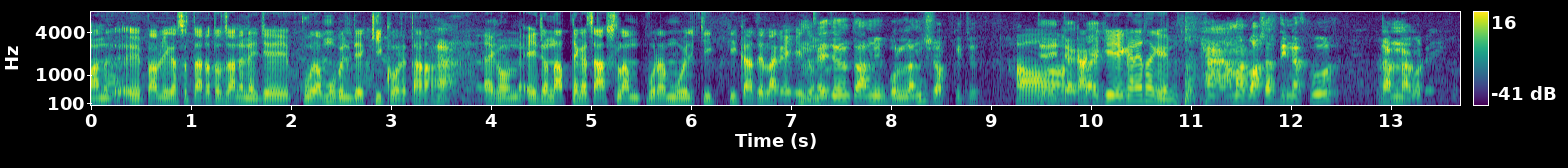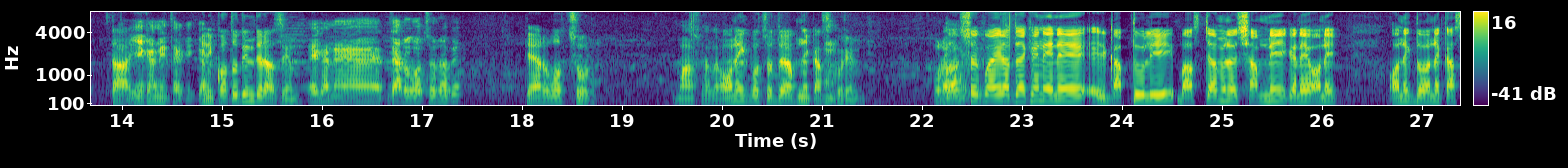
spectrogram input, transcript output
মানুষ পাবলিক আছে তারা তো জানে না যে পুরা মোবাইল দিয়ে কি করে তারা। হ্যাঁ। এখন এই জন্য আপনার কাছে আসলাম পুরা মোবাইল কি কি কাজে লাগায় এই জন্য। তো আমি বললাম সব কিছু হ্যাঁ, কাকা কি এখানে থাকেন? হ্যাঁ আমার বাসা দিনাজপুর রামনগরে। তাই? এখানেই থাকি এখানে কতদিন ধরে আছেন? এখানে তেরো বছর হবে। তেরো বছর। মাশাল্লাহ অনেক বছর ধরে আপনি কাজ করেন। দর্শক ভাইরা দেখেন, এনে গাবতলি বাস টার্মিনালের সামনে এখানে অনেক অনেক ধরনের কাজ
